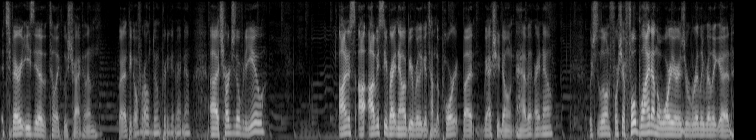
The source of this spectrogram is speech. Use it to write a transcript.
It's very easy to, to like lose track of them. But I think overall doing pretty good right now. Uh, charges over to you honest, obviously right now would be a really good time to port, but we actually don't have it right now, which is a little unfortunate. Full blind on the warrior is really, really good.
